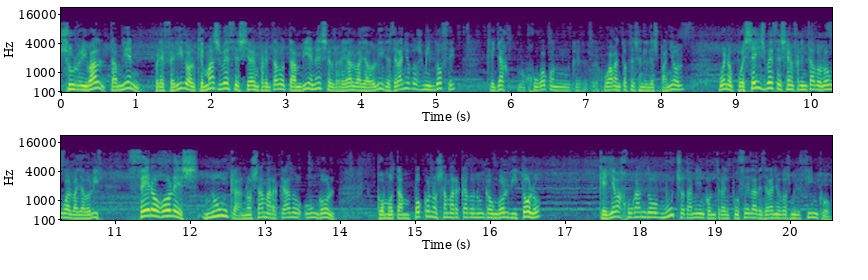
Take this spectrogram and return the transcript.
su rival también preferido, al que más veces se ha enfrentado también es el Real Valladolid. Desde el año 2012, que ya jugó con, que jugaba entonces en el español, bueno, pues seis veces se ha enfrentado Longo al Valladolid. Cero goles, nunca nos ha marcado un gol. Como tampoco nos ha marcado nunca un gol Vitolo, que lleva jugando mucho también contra el Pucela desde el año 2005,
